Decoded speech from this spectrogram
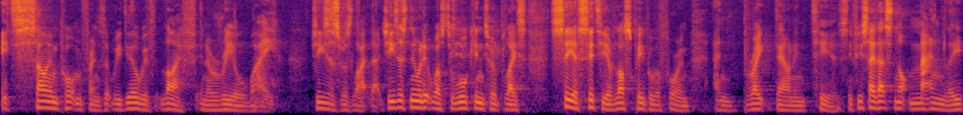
It's so important, friends, that we deal with life in a real way. Jesus was like that. Jesus knew what it was to walk into a place, see a city of lost people before him, and break down in tears. If you say that's not manly,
